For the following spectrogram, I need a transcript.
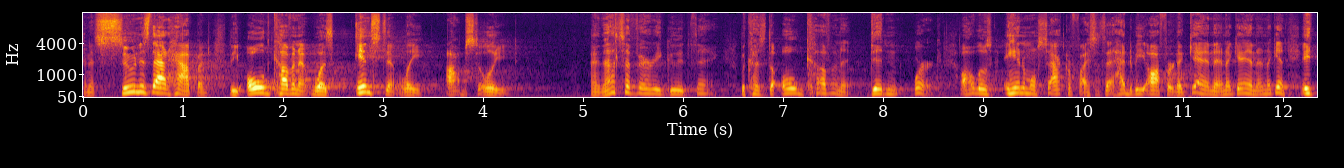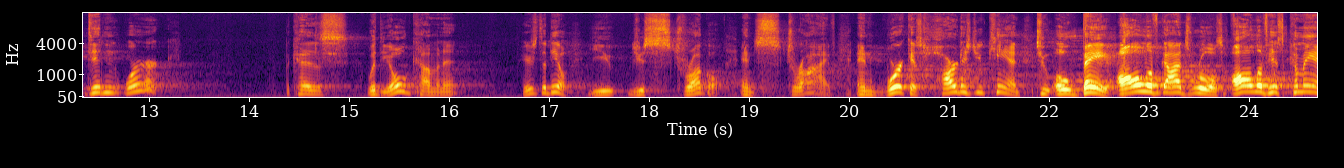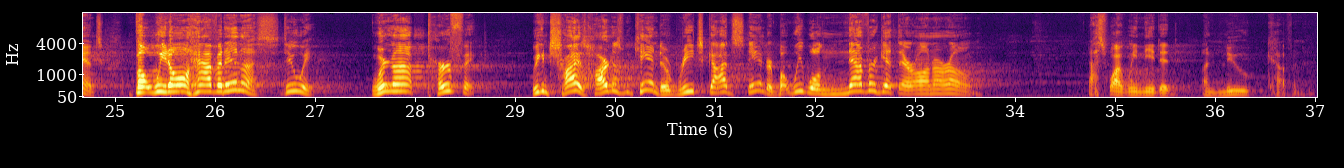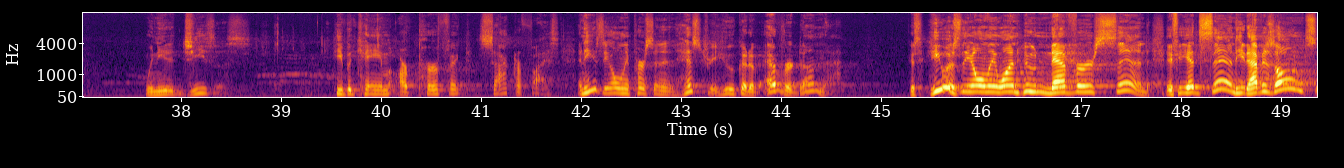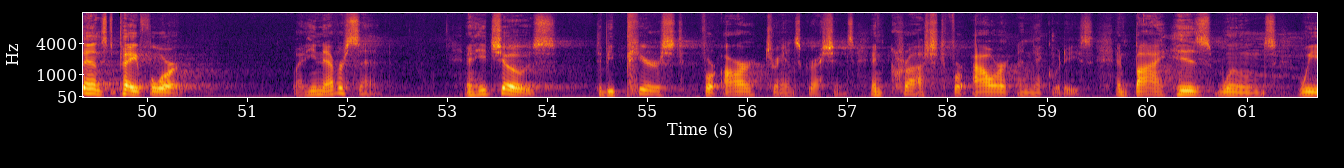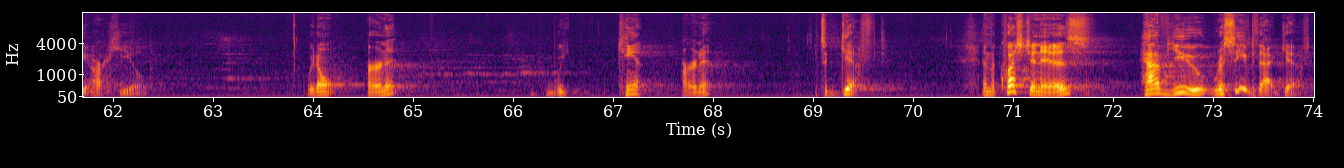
And as soon as that happened, the old covenant was instantly obsolete. And that's a very good thing because the old covenant didn't work. All those animal sacrifices that had to be offered again and again and again, it didn't work. Because with the old covenant, here's the deal you just struggle and strive and work as hard as you can to obey all of God's rules, all of His commands, but we don't have it in us, do we? We're not perfect. We can try as hard as we can to reach God's standard, but we will never get there on our own. That's why we needed a new covenant. We needed Jesus. He became our perfect sacrifice. And he's the only person in history who could have ever done that. Because he was the only one who never sinned. If he had sinned, he'd have his own sins to pay for. But he never sinned. And he chose to be pierced for our transgressions and crushed for our iniquities. And by his wounds, we are healed. We don't earn it, we can't earn it. It's a gift. And the question is have you received that gift?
